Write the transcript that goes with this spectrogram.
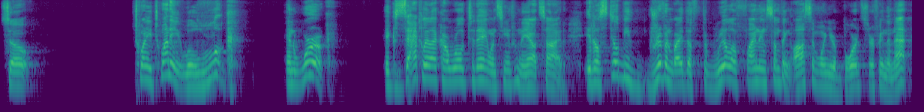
So 2020 will look and work exactly like our world today when seen from the outside. It'll still be driven by the thrill of finding something awesome when you're bored surfing the net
